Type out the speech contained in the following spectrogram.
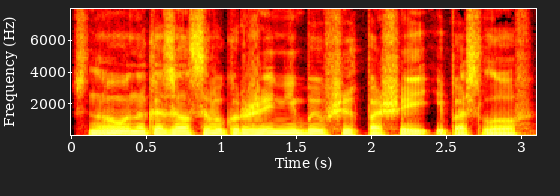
Снова он оказался в окружении бывших пашей и послов,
